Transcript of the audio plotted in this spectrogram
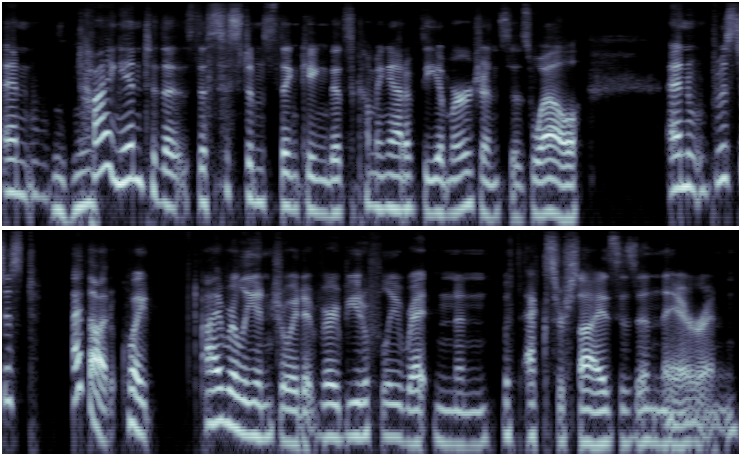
and Mhm. tying into the the systems thinking that's coming out of the emergence as well. And it was just, I thought quite, I really enjoyed it, very beautifully written and with exercises in there and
